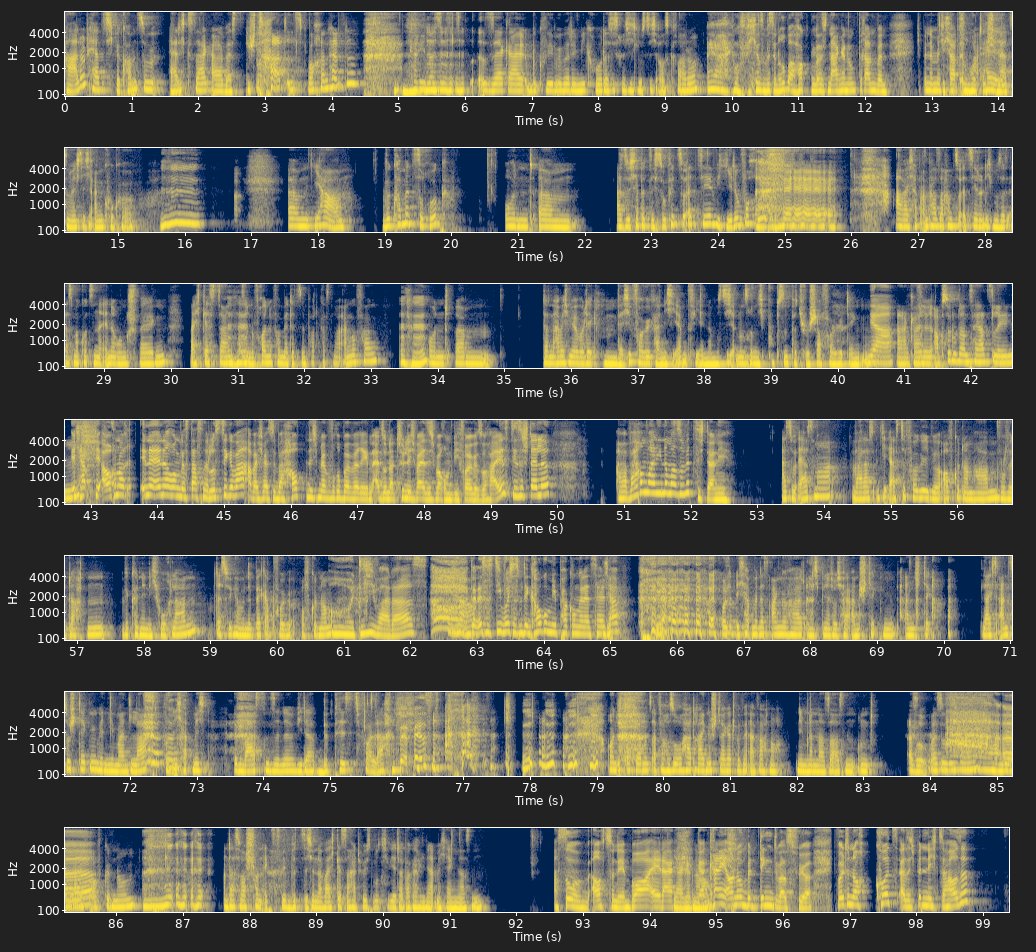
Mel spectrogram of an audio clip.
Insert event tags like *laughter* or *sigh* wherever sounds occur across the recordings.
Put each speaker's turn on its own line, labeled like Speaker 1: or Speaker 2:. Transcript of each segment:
Speaker 1: Hallo und herzlich willkommen zum ehrlich gesagt allerbesten Start ins Wochenende. Carina sitzt sehr geil bequem über dem Mikro. Das sieht richtig lustig aus gerade.
Speaker 2: Ja, ich muss mich hier so ein bisschen rüberhocken, dass ich nah genug dran bin. Ich bin nämlich gerade im Hotel.
Speaker 1: Schmerzen, wenn ich dich angucke. Mhm. Ähm, ja, willkommen zurück. Und ähm, also ich habe jetzt nicht so viel zu erzählen wie jede Woche. *laughs* Aber ich habe ein paar Sachen zu erzählen und ich muss jetzt erstmal kurz in Erinnerung schwelgen, weil ich gestern, mhm. also eine Freundin von mir hat jetzt den Podcast neu angefangen mhm. und ähm, dann habe ich mir überlegt, hm, welche Folge kann ich ihr empfehlen? Da musste ich an unsere Nicht-Pupsen-Patricia-Folge denken.
Speaker 2: Ja.
Speaker 1: Da kann ich absolut ans Herz legen.
Speaker 2: Ich habe die auch noch in Erinnerung, dass das eine lustige war, aber ich weiß überhaupt nicht mehr, worüber wir reden. Also natürlich weiß ich, warum die Folge so heißt, diese Stelle. Aber warum war die nochmal so witzig, Dani?
Speaker 1: Also erstmal war das die erste Folge, die wir aufgenommen haben, wo wir dachten, wir können die nicht hochladen. Deswegen haben wir eine Backup-Folge aufgenomnommen.
Speaker 2: Oh, die war das. Oh, ja. Dann ist es die, wo ich das mit den Kaugummi-Packungen erzählt ja. habe.
Speaker 1: Ja. *laughs* Und ich habe mir das angehört und ich bin ja total ansteckend, ansteck, leicht anzustecken, wenn jemand lacht. Und ich habe mich im wahrsten Sinne wieder bepisst vor Lachen.
Speaker 2: Bepisst. *laughs*
Speaker 1: und ich glaube, wir haben uns einfach so hart reingesteigert, weil wir einfach noch nebeneinander saßen und also, weißt du, was ich meine? Ah, haben wir live äh. aufgenommen. *laughs* Und das war schon extrem witzig. Und da war ich gestern halt höchst motiviert, aber Karina hat mich hängen lassen.
Speaker 2: Ach so, aufzunehmen. Boah, ey, da, ja, genau. da kann ich auch nur bedingt was für. Ich wollte noch kurz, also ich bin nicht zu Hause.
